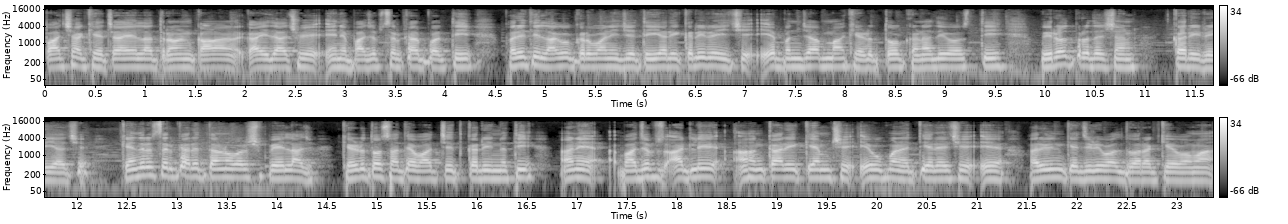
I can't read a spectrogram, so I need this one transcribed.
પાછા ખેંચાયેલા ત્રણ કાળા કાયદા છે એને ભાજપ સરકાર પરથી ફરીથી લાગુ કરવાની જે તૈયારી કરી રહી છે એ પંજાબમાં ખેડૂતો ઘણા દિવસથી વિરોધ પ્રદર્શન કરી રહ્યા છે. કેન્દ્ર સરકારે ત્રણ વર્ષ પહેલાં જ ખેડૂતો સાથે વાતચીત કરી નથી અને ભાજપ આટલી અહંકારી કેમ છે એવું પણ અત્યારે છે એ અરવિંદ કેજરીવાલ દ્વારા કહેવામાં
